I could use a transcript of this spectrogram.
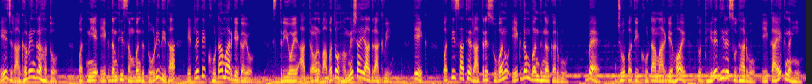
એ જ રાઘવેન્દ્ર હતો. પત્નીએ એકદમથી સંબંધ તોડી દીધા એટલે તે ખોટા માર્ગે ગયો. સ્ત્રીઓએ આ ત્રણ બાબતો હંમેશા યાદ રાખવી. એક, પતિ સાથે રાત્રે સૂવાનું એકદમ બંધ ન કરવું. બે, જો પતિ ખોટા માર્ગે હોય, તો ધીરે ધીરે સુધારવો. એકાએક નહીં.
